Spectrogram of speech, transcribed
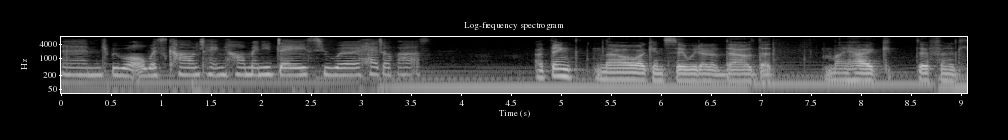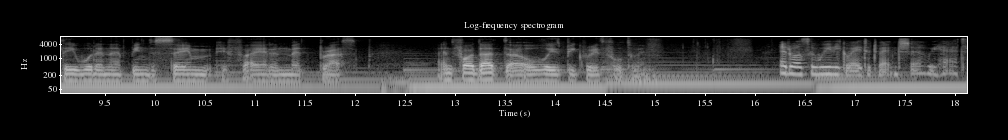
and we were always counting how many days you were ahead of us. I think now I can say without a doubt that my hike definitely wouldn't have been the same if I hadn't met Brass. And for that, I'll always be grateful to him. It was a really great adventure we had.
